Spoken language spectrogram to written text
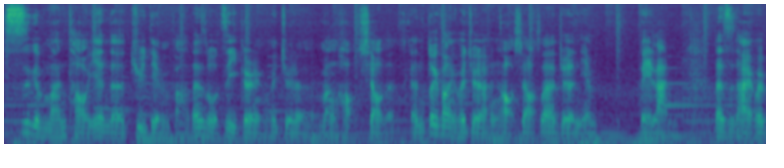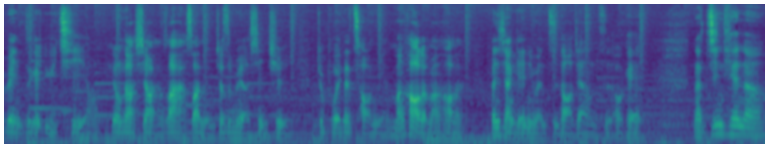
是个蛮讨厌的句点法，但是我自己个人会觉得蛮好笑的，可能对方也会觉得很好笑，虽然觉得你很北蓝，但是他也会被你这个语气哦用到笑，想说啊算了，你就是没有兴趣，就不会再吵你，蛮好的，蛮好的，分享给你们知道这样子，OK。那今天呢，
